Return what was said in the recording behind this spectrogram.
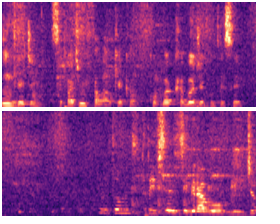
Ingrid, você pode me falar o que acabou de acontecer? Eu tô muito triste. A gente gravou um vídeo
